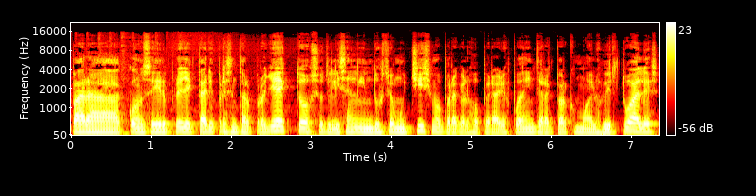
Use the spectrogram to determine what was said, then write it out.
para conseguir proyectar y presentar proyectos. Se utiliza en la industria muchísimo para que los operarios puedan interactuar con modelos virtuales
